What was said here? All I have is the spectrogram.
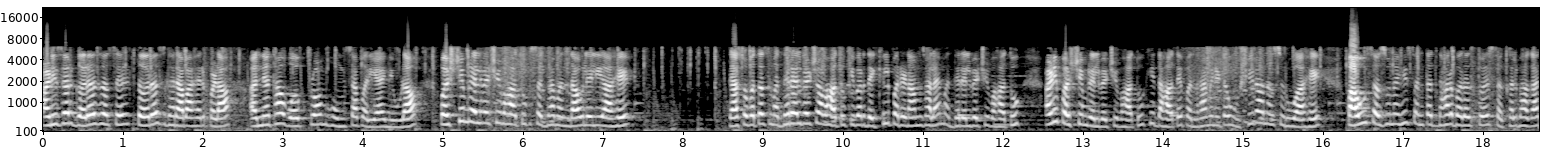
आणि जर गरज असेल तरच घराबाहेर पडा. अन्यथा वर्क फ्रॉम होमचा पर्याय निवडा. पश्चिम रेल्वेची वाहतूक सध्या मंदावलेली आहे. त्यासोबतच मध्य रेल्वेच्या वाहतुकीवर देखील परिणाम झालाय. मध्य रेल्वेची वाहतूक आणि पश्चिम रेल्वेची वाहतूक ही दहा ते पंधरा मिनिटं उशिरानं सुरू आहे. पाऊस अजूनही संततधार बरसतोय. सखल भागात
